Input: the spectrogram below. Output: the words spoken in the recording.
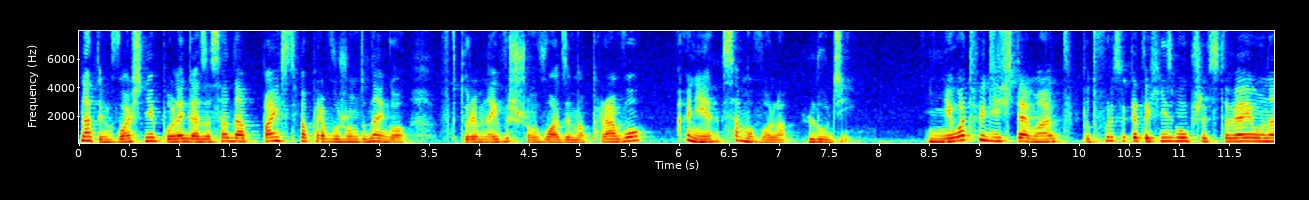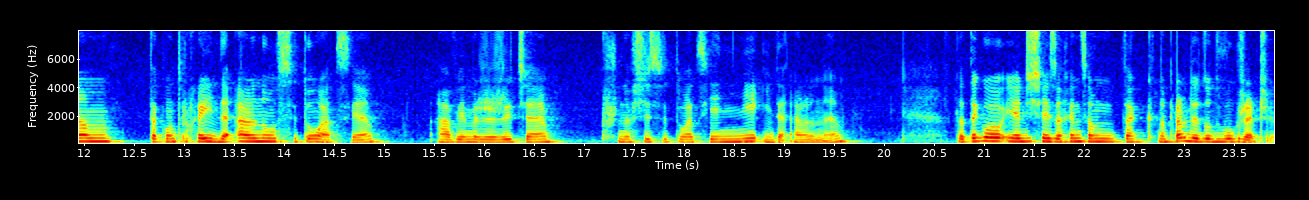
Na tym właśnie polega zasada państwa praworządnego, w którym najwyższą władzę ma prawo, a nie samowola ludzi. Niełatwy dziś temat, bo twórcy katechizmu przedstawiają nam taką trochę idealną sytuację, a wiemy, że życie przynosi sytuacje nieidealne. Dlatego ja dzisiaj zachęcam tak naprawdę do dwóch rzeczy.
